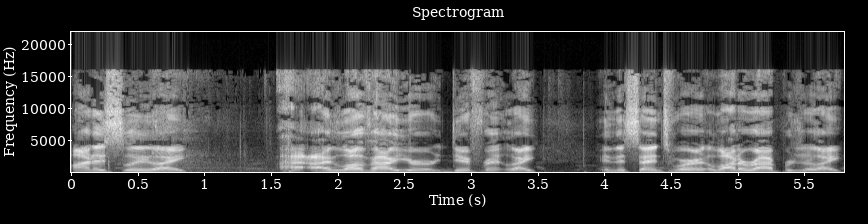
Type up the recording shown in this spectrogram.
honestly, like, I, I love how you're different, like, in the sense where a lot of rappers are like,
